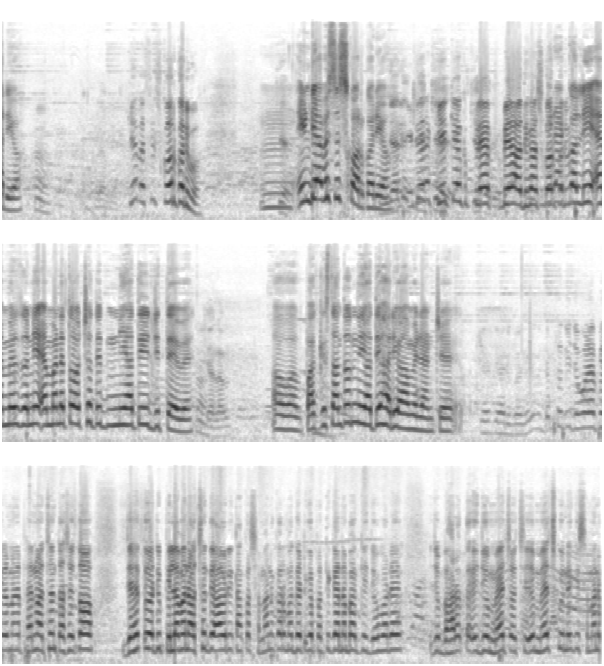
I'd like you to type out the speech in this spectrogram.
ହାରିବ କିଏ ବେଶୀ ସ୍କୋର କରିବ ଇଣ୍ଡିଆ ବେଶୀ ସ୍କୋର କରିବ ଇଣ୍ଡିଆରେ କିଏ କିଏ ପ୍ଲେୟର ଅଧିକା ସ୍କୋର କରିବ କୋହଲି ଏମ୍ ଏସ୍ ଧୋନି ଏମାନେ ତ ଅଛନ୍ତି ନିହାତି ଜିତେଇବେ ଆଉ ପାକିସ୍ତାନ ତ ନିହାତି ହାରିବା ଆମେ ଜାଣିଛେ जो भाई पे फैन अच्छा सहित जेहतु ये पे आहरी से ना कि जो भाई जो भारत ये जो मैच अच्छी मैच को लेकिन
